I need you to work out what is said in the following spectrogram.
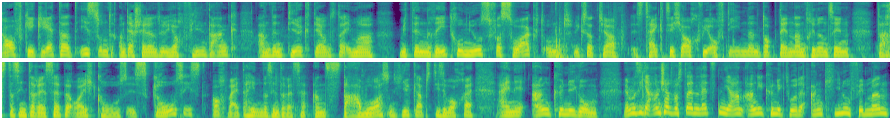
raufgeklettert ist. Und an der Stelle natürlich auch vielen Dank an den Dirk, der uns da immer mit den Retro-News versorgt. Und wie gesagt, ja, es zeigt sich auch, wie oft die in den Top 10 dann drinnen sind, dass das Interesse bei euch groß ist. Groß ist auch weiterhin das Interesse an Star Wars. Und hier gab es diese Woche eine Ankündigung. Wenn man sich anschaut, was da in den letzten Jahren angekündigt wurde an Kinofilmen,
